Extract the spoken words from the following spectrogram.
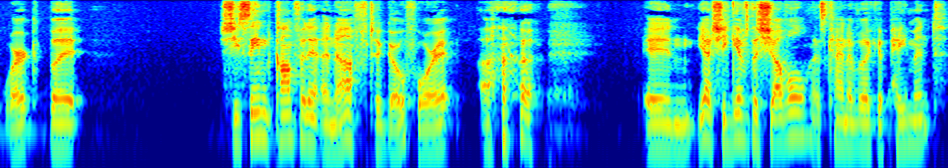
work, but she seemed confident enough to go for it. Uh, and yeah, she gives the shovel as kind of like a payment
